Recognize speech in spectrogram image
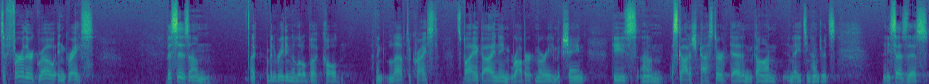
to further grow in grace. This is, um, I've been reading a little book called, I think, Love to Christ. It's by a guy named Robert Murray M'Cheyne. He's um, a Scottish pastor, dead and gone in the 1800s. And he says this,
